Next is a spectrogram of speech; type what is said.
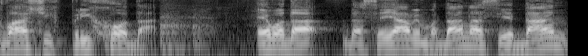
vaših prihoda. Evo da, da se javimo, danas je dan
